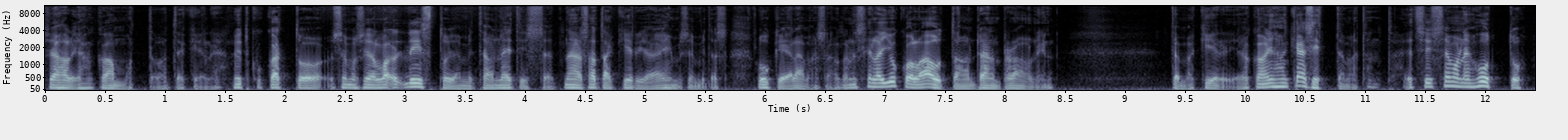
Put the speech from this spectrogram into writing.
sehän oli ihan kammottava tekele. Nyt kun katsoo semmoisia listoja, mitä on netissä, että nämä sata kirjaa ihmisen pitäisi lukea elämänsä aikana, niin siellä Juko Lauta on Dan Brownin tämä kirja, joka on ihan käsittämätöntä. Että siis semmoinen huttu,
